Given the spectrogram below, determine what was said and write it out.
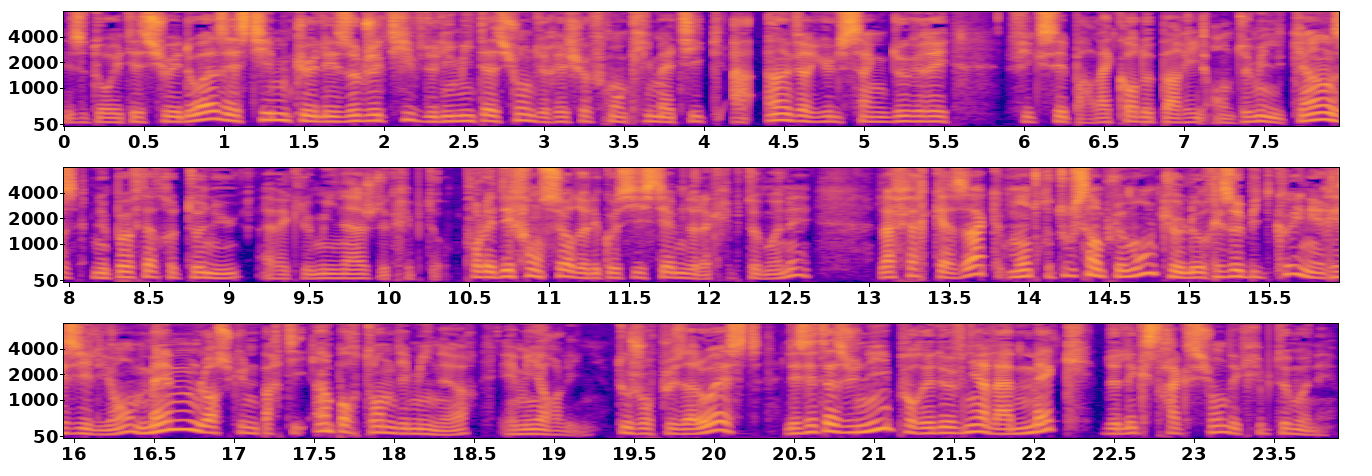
Les autorités suédoises estiment que les objectifs de limitation du réchauffement climatique à 1,5 degré fixés par l'accord de Paris en 2015 ne peuvent être tenus avec le minage de crypto. Pour les défenseurs de l'écosystème de la crypto-monnaie, l'affaire Kazakh montre tout simplement que le réseau Bitcoin est résilient même lorsqu'une partie importante des mineurs est mise en ligne. Toujours plus à l'ouest, les États-Unis pourraient devenir la mecque de l'extraction des crypto-monnaies.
